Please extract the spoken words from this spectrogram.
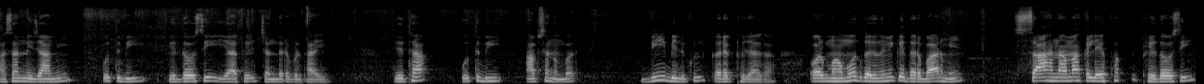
हसन निजामी उतबी फिरदौसी या फिर चंद्र प्रताई ये था उतबी ऑप्शन नंबर बी बिल्कुल करेक्ट हो जाएगा। और महमूद गजनवी के दरबार में शाहनामा के लेखक फिरदौसी,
